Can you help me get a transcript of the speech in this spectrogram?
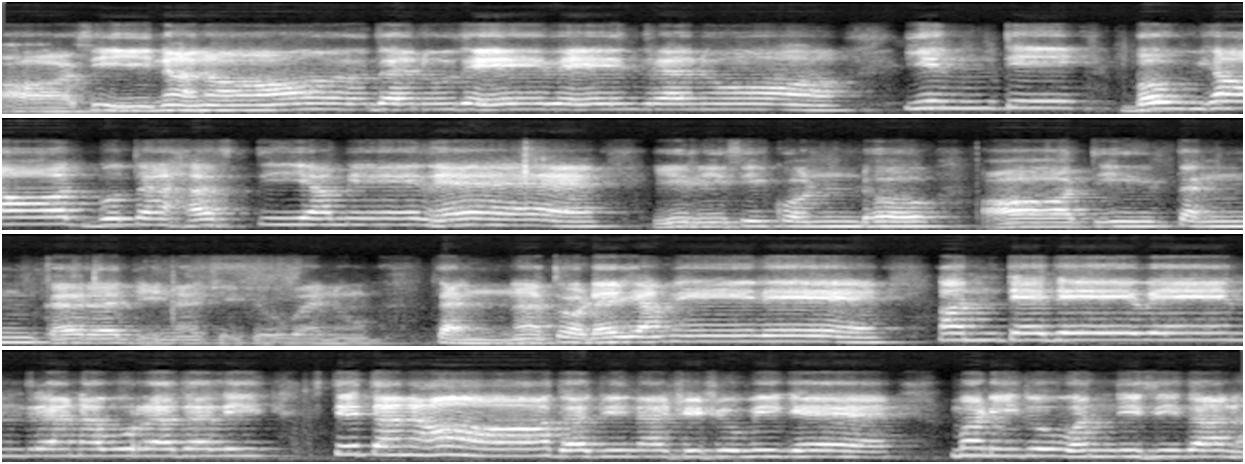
ಆಸೀನನಾದನು ದೇವೇಂದ್ರನು. ಇಂತಿ ಭವ್ಯಾದ್ಭುತ ಹಸ್ತಿಯ ಮೇಲೆ ಇರಿಸಿಕೊಂಡು ಆ ತೀರ್ಥಂಕರ ದಿನ ಶಿಶುವನು. ತನ್ನ ತೊಡೆಯ ಮೇಲೆ ಅಂತೆ ದೇವೇಂದ್ರನ ಉರದಲ್ಲಿ ಸ್ಥಿತನಾದ ದಿನ ಶಿಶುವಿಗೆ ಮಣಿದು ವಂದಿಸಿದನ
